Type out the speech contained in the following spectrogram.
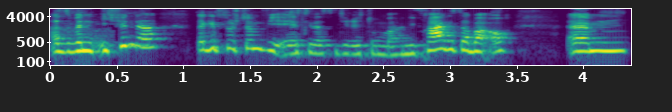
Also wenn, ich finde, da gibt es bestimmt VAs, die das in die Richtung machen. Die Frage ist aber auch, ähm,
